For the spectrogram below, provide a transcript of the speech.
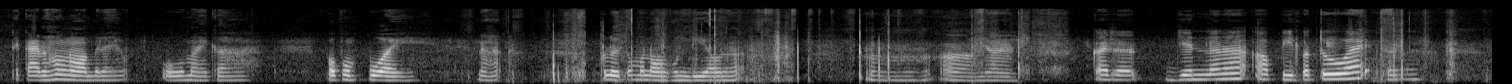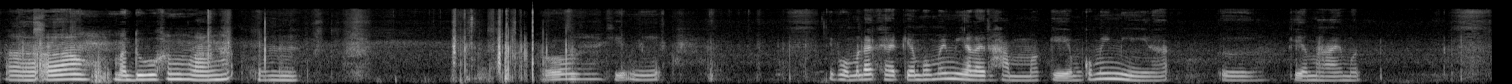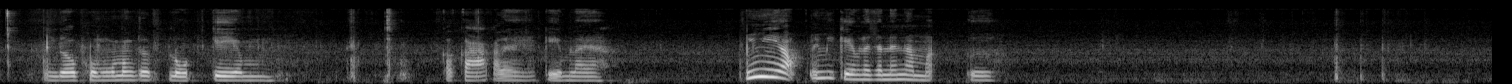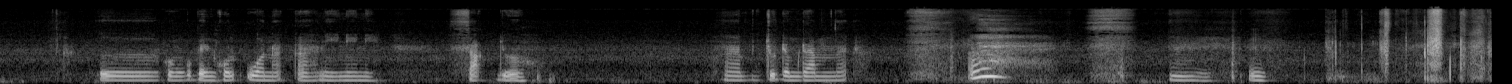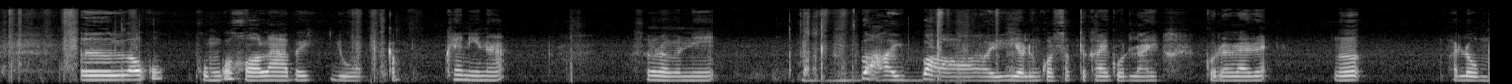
แต่กลายเป็นห้องนอนไปแล้ว โอ้ my god เพราะผมป่วยนะฮะ ก็เลยต้องมานอนคนเดียวนะฮะอ่าอ่าเนี่ยใกล้จะเย็นแล้วนะ เอาปิดประตูไว้เอออ่าเอามาดูข้างหลังฮะอืม โอ้คลิปนี้ ที่ผมไม่ได้แคสเกมเพราะไม่มีอะไรทำมาเกมก็ไม่มีนะ เออ เกมหายหมด เดี๋ยวผมกำลังจะโหลดเกมกากากอะไร เกมอะไรอะไม่มีหรอกไม่มีเกมอะไรจะแนะนำอะเออเออผมก็เป็นคนอ้วนอะอะ นี่นี่นี่ อยู่อ่าเป็นจุดดำๆนะอืมอืมเออเราก็ผมก็ขอลาไปอยู่กับแค่นี้นะสำหรับวันนี้บายบายอย่าลืมกด subscribe กดไลค์กดอะไรด้วยเงอะพัดลม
